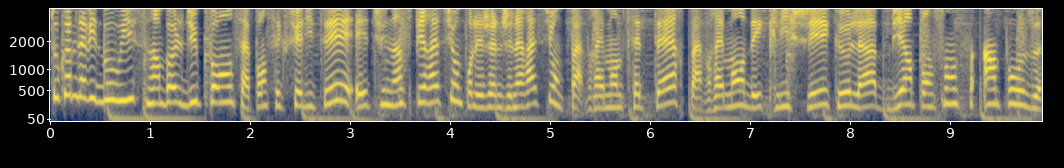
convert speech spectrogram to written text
Tout comme David Bowie, symbole du pan, sa pansexualité est une inspiration pour les jeunes générations. Pas vraiment de cette terre, pas vraiment des clichés que la bien-pensance impose.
